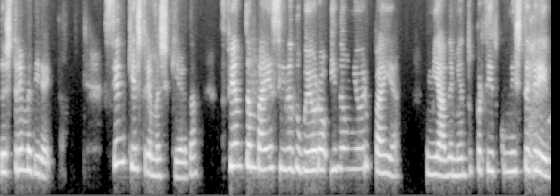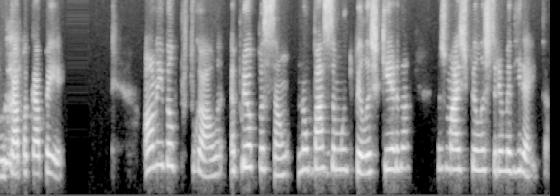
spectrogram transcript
da extrema-direita, sendo que a extrema-esquerda defende também a saída do euro e da União Europeia, nomeadamente o Partido Comunista Grego, o KKE. Ao nível de Portugal, a preocupação não passa muito pela esquerda, mas mais pela extrema-direita,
